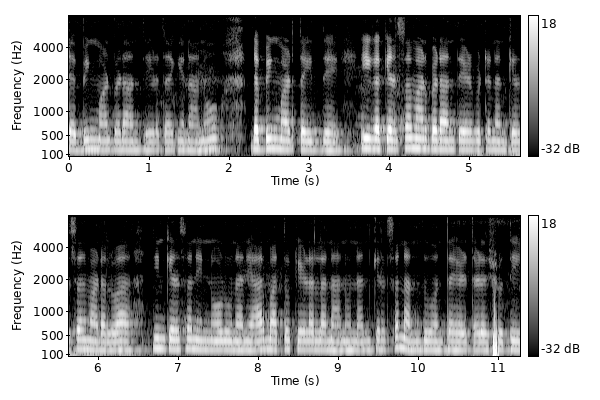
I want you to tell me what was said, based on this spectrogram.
ಡಬ್ಬಿಂಗ್ ಮಾಡಬೇಡ ಅಂತ ಹೇಳ್ದಾಗೆ ನಾನು ಡಬ್ಬಿಂಗ್ ಮಾಡ್ತಾ ಇದ್ದೆ. ಈಗ ಕೆಲಸ ಮಾಡಬೇಡ ಅಂತ ಹೇಳ್ಬಿಟ್ರೆ, ನಾನು ಕೆಲಸ ಮಾಡಲ್ವಾ? ನಿನ್ನ ಕೆಲಸ ನೀನು ನೋಡು, ನಾನು ಯಾರ ಮಾತು ಕೇಳಲ್ಲ ನಾನು ನನ್ನ ಕೆಲಸ ನಂದು ಅಂತ ಹೇಳ್ತಾಳೆ ಶ್ರುತಿ.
